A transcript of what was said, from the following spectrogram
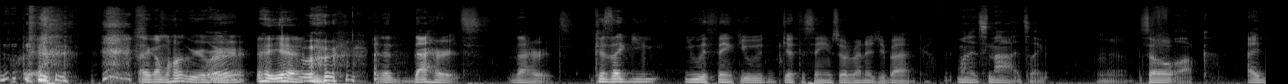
okay. like I'm hungry over here. yeah. That, that hurts. That hurts. Cuz like you you would think you would get the same sort of energy back. when it's not, it's like, Yeah. So fuck. I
